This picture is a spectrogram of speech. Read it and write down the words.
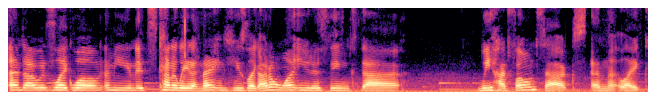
And I was like, well, I mean, it's kind of late at night. And he's like, I don't want you to think that we had phone sex and that, like,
